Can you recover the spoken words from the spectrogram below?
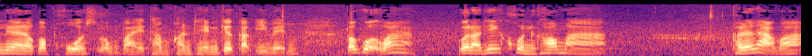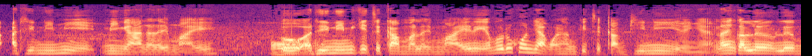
ยๆเรื่อยๆแล้วก็โพสต์ลงไปทำ content เกี่ยวกับอีเวนต์ปรากฏว่าเวลาที่คนเข้ามา เขาจะถามว่าอาทิตย์นี้มีมีงานอะไรไหมเอออาทิตย์นี้มีกิจกรรมอะไรไหมอะไรเงี้ยเพราะทุกคนอยากมาทำกิจกรรมที่นี่อะไรเงี้ยนั่นก็เริ่มเริ่ม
